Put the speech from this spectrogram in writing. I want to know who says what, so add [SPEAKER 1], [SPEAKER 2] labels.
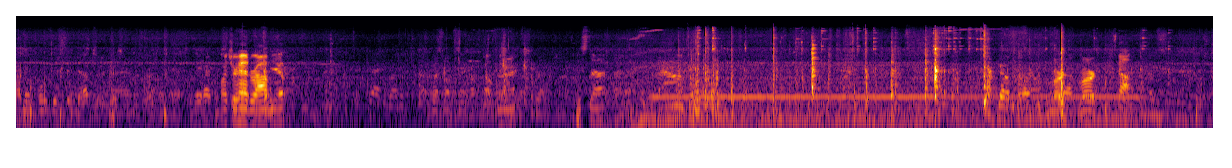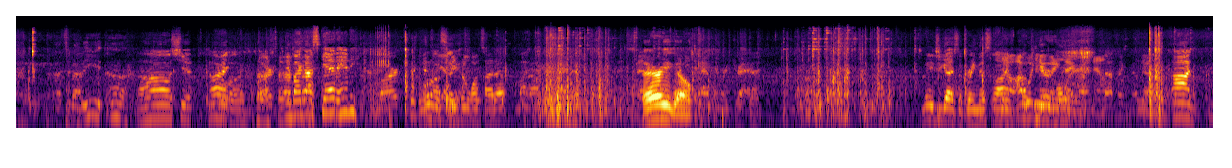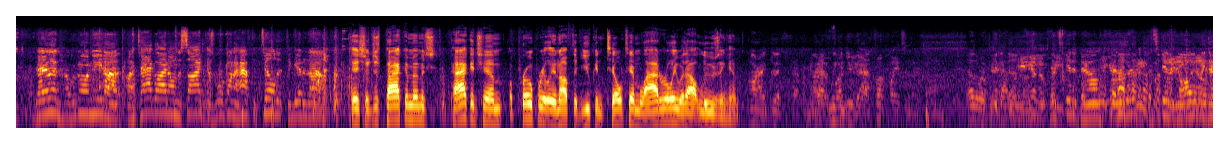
[SPEAKER 1] have them hold this end up so it goes goes like that. So they have them
[SPEAKER 2] Watch your head, Rob.
[SPEAKER 3] Yep.
[SPEAKER 4] Just that.
[SPEAKER 1] Got Mark.
[SPEAKER 2] Mark, Mark.
[SPEAKER 4] Stop.
[SPEAKER 3] That's about it, huh?
[SPEAKER 4] Oh shit. All right.
[SPEAKER 3] Hold on.
[SPEAKER 4] Anybody got a scat handy?
[SPEAKER 3] Hold on a second.
[SPEAKER 2] put one side up.
[SPEAKER 5] There you go.
[SPEAKER 3] Need you guys to bring this line
[SPEAKER 2] No, I
[SPEAKER 3] up
[SPEAKER 2] wouldn't
[SPEAKER 3] here
[SPEAKER 2] do
[SPEAKER 3] and hold
[SPEAKER 2] anything
[SPEAKER 3] it.
[SPEAKER 2] right now. No.
[SPEAKER 4] Uh, Dalan, are we going to need a, a tagline on the side because we're going to have to tilt it to get it out.
[SPEAKER 5] Okay, so just pack him, package him appropriately enough that you can tilt him laterally without losing him.
[SPEAKER 4] All right, good. All right, we can do that.
[SPEAKER 2] In other words, get it.
[SPEAKER 4] Let's get it down further. Let's get it all the way down.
